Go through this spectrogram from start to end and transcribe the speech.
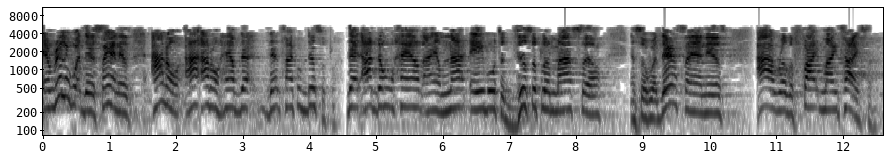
and really what they're saying is, I don't, I, I don't have that, that type of discipline. That I don't have, I am not able to discipline myself. And so what they're saying is, I'd rather fight Mike Tyson.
